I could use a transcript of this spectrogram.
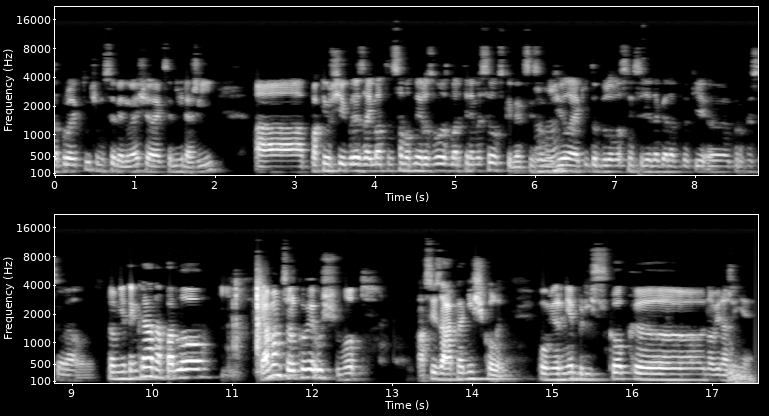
za projektu, čemu se věnuješ a jak se v nich daří. A pak mě určitě bude zajímat ten samotný rozhovor s Martinem Veselovským, jak si uh-huh. a jaký to bylo vlastně sedět takhle naproti uh, profesionálovi. No mě tenkrát napadlo, já mám celkově už od asi základní školy poměrně blízko k uh, novinařině.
